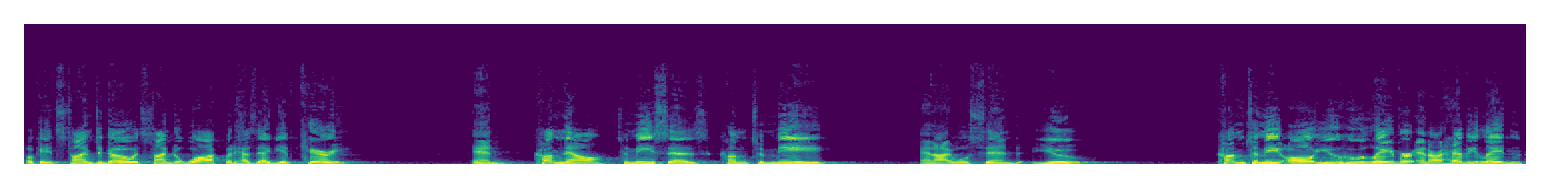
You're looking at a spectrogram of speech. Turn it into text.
okay, it's time to go, it's time to walk, but it has the idea of carry. And Come now to me says, Come to me, and I will send you. Come to me, all you who labor and are heavy laden,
